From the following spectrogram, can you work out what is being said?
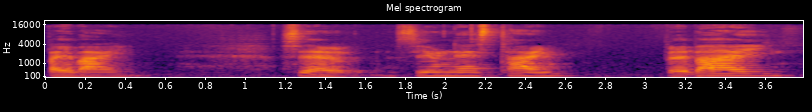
bye bye. So see you next time. Bye bye.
